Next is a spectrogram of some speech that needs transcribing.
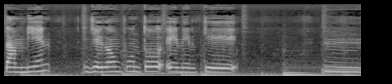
también llega un punto en el que mm,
